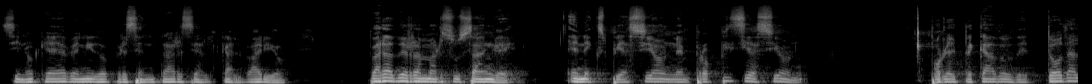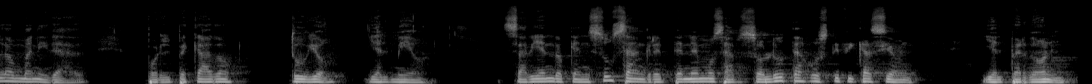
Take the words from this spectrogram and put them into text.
sino que haya venido a presentarse al Calvario para derramar su sangre en expiación, en propiciación por el pecado de toda la humanidad, por el pecado tuyo y el mío, sabiendo que en su sangre tenemos absoluta justificación y el perdón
